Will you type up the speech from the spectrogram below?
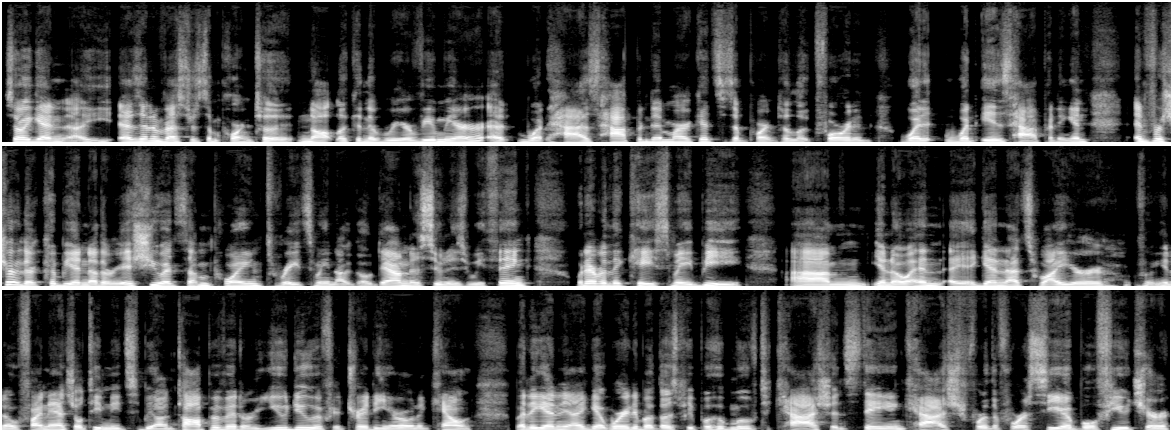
so again uh, as an investor it's important to not look in the rear view mirror at what has happened in markets. It's important to look forward at what what is happening. And and for sure there could be another issue at some point. Rates may not go down as soon as we think whatever the case may be. Um you know and again that's why your you know financial team needs to be on top of it or you do if you're trading your own account. But again i get worried about those people who move to cash and stay in cash for the foreseeable future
